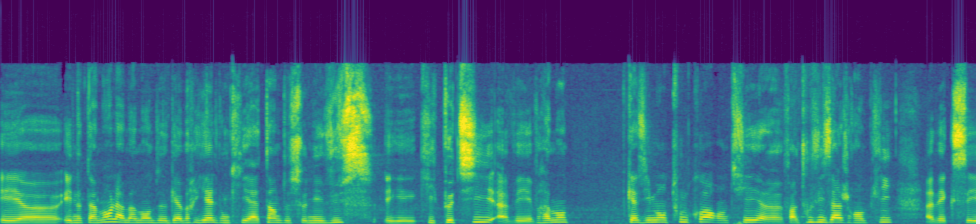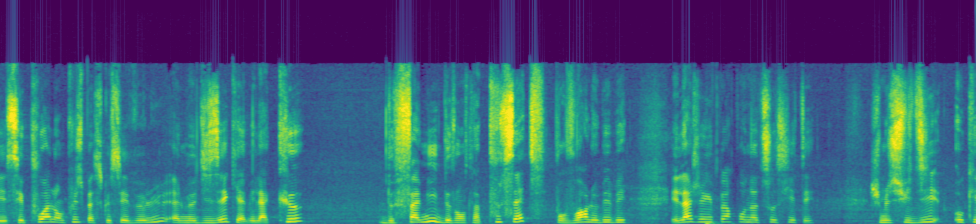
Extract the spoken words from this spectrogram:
Euh, et, notamment la maman de Gabriel, donc, qui est atteinte de ce névus et qui, petit, avait vraiment quasiment tout le corps entier, euh, enfin tout le visage rempli avec ses, ses, poils en plus parce que c'est velu. Elle me disait qu'il y avait la queue de famille devant la poussette pour voir le bébé. Et là, j'ai eu peur pour notre société je me suis dit, OK,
